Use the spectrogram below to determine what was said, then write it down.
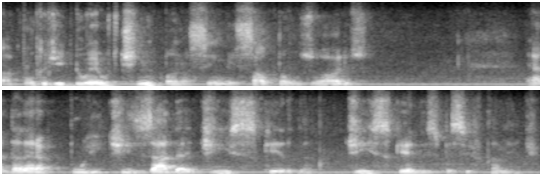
a ponto de doer o tímpano, assim, me saltam os olhos. É a galera politizada de esquerda de esquerda especificamente.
